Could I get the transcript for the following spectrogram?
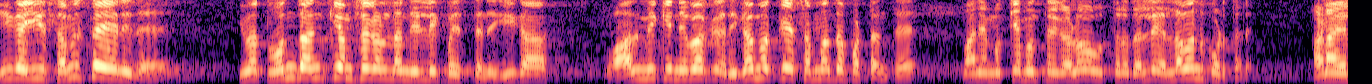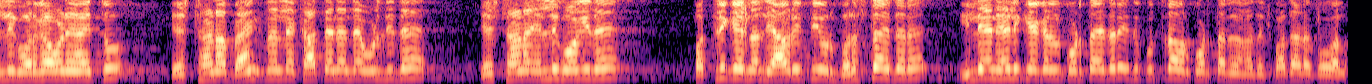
ಈಗ ಈ ಸಂಸ್ಥೆ ಏನಿದೆ ಇವತ್ತು ಒಂದು ಅಂಕಿಅಂಶಗಳನ್ನ ನಾನು ಇಡ್ಲಿಕ್ಕೆ ಬಯಸ್ತೇನೆ. ಈಗ ವಾಲ್ಮೀಕಿ ನಿವಾಗ ನಿಗಮಕ್ಕೆ ಸಂಬಂಧಪಟ್ಟಂತೆ ಮಾನ್ಯ ಮುಖ್ಯಮಂತ್ರಿಗಳು ಉತ್ತರದಲ್ಲಿ ಎಲ್ಲವನ್ನು ಕೊಡ್ತಾರೆ. ಹಣ ಎಲ್ಲಿಗೆ ವರ್ಗಾವಣೆ ಆಯಿತು? ಎಷ್ಟು ಹಣ ಬ್ಯಾಂಕ್ನಲ್ಲೇ ಖಾತೆನೇ ಉಳಿದಿದೆ? ಎಷ್ಟು ಹಣ ಎಲ್ಲಿಗೆ ಹೋಗಿದೆ? ಪತ್ರಿಕೆಯಲ್ಲಿ ಯಾವ ರೀತಿ ಇವ್ರು ಬರೆಸ್ತಾ ಇದ್ದಾರೆ? ಇಲ್ಲೇನು ಹೇಳಿಕೆಗಳು ಕೊಡ್ತಾ ಇದ್ದಾರೆ? ಇದಕ್ಕೆ ಉತ್ತರ ಅವ್ರು ಕೊಡ್ತಾರೆ, ನಾನು ಅದಕ್ಕೆ ಮಾತಾಡಕ್ಕೆ ಹೋಗಲ್ಲ.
